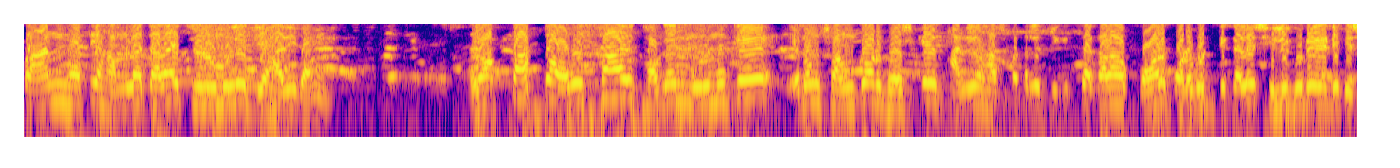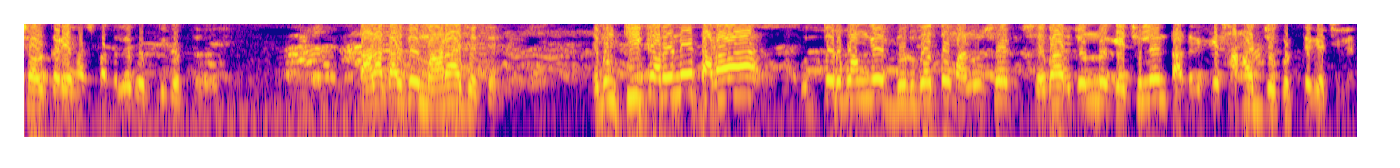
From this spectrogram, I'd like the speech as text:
প্রাণঘাতী হামলা চালায় তৃণমূলের জেহাদি বাহিনী। রক্তাক্ত অবস্থায় খগেন মুর্মুকে এবং শঙ্কর ঘোষকে স্থানীয় হাসপাতালে চিকিৎসা করার পর পরবর্তীকালে শিলিগুড়ির একটি বেসরকারি হাসপাতালে ভর্তি করতে হয়েছে। তারা কালকে মারা যেতেন। এবং কি কারণে? তারা উত্তরবঙ্গের দুর্গত মানুষের সেবার জন্য গেছিলেন, তাদেরকে সাহায্য করতে গেছিলেন।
